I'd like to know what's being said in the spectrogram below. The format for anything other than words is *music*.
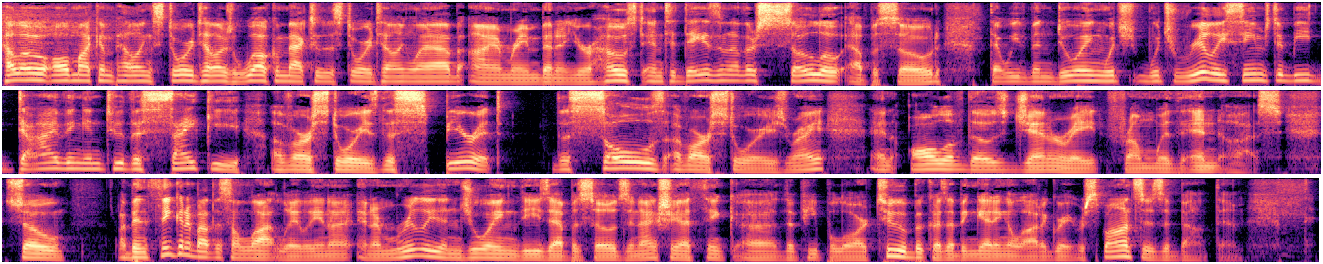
Hello, all my compelling storytellers. Welcome back to the Storytelling Lab. I am Rain Bennett, your host, and today is another solo episode that we've been doing, which which really seems to be diving into the psyche of our stories, the spirit, the souls of our stories, right? And all of those generate from within us. So I've been thinking about this a lot lately, and I and I'm really enjoying these episodes. And actually, I think uh, the people are too because I've been getting a lot of great responses about them.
